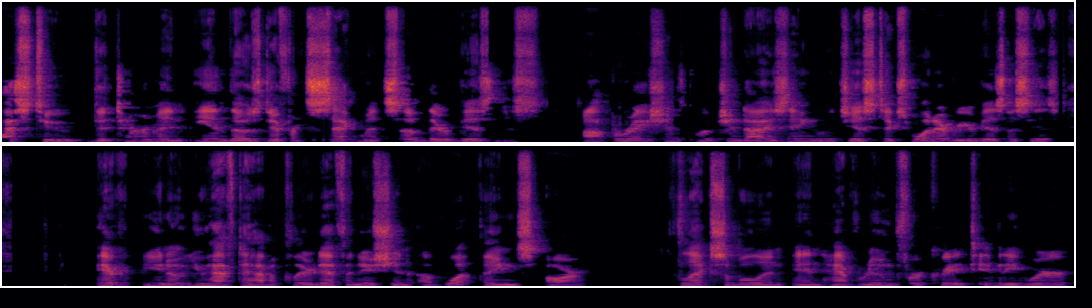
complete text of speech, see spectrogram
has to determine in those different segments of their business operations, merchandising, logistics, whatever your business is, every, you know, you have to have a clear definition of what things are flexible and, and have room for creativity where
